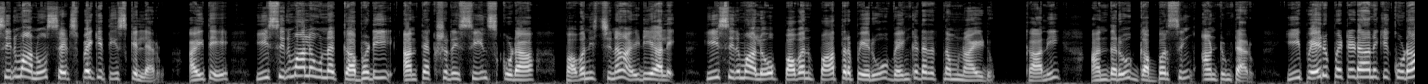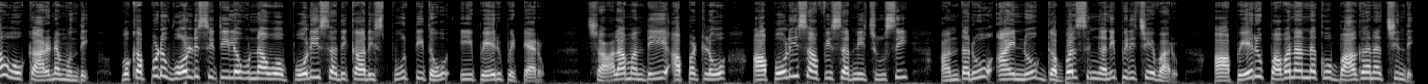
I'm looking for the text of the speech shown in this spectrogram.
సినిమాను సెట్స్పైకి తీసుకెళ్ళారు. అయితే ఈ సినిమాలో ఉన్న కబడ్డీ, అంత్యాక్షరి సీన్స్ కూడా పవనిచ్చిన ఐడియాలే. ఈ సినిమాలో పవన్ పాత్ర పేరు వెంకటరత్నం నాయుడు. కానీ అందరూ గబ్బర్ సింగ్ అంటుంటారు. ఈ పేరు పెట్టడానికి కూడా ఓ కారణముంది. ఒకప్పుడు ఓల్డ్ సిటీలో ఉన్న ఓ పోలీస్ అధికారి స్ఫూర్తితో ఈ పేరు పెట్టారు. చాలామంది అప్పట్లో ఆ పోలీసాఫీసర్ని చూసి అందరూ ఆయన్ను గబ్బర్ సింగ్ అని పిలిచేవారు. ఆ పేరు పవన్ అన్నకు బాగా నచ్చింది.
